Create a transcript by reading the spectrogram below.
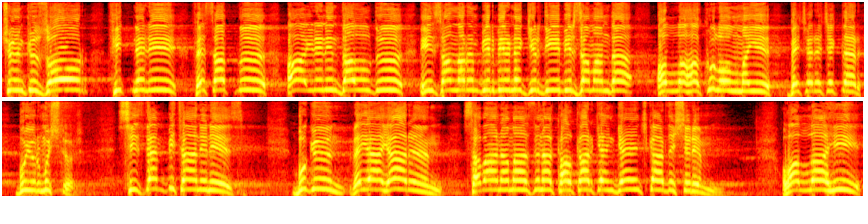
Çünkü zor, fitneli, fesatlı, ailenin dağıldığı, insanların birbirine girdiği bir zamanda Allah'a kul olmayı becerecekler buyurmuştur. Sizden bir taneniz bugün veya yarın sabah namazına kalkarken genç kardeşlerim vallahi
